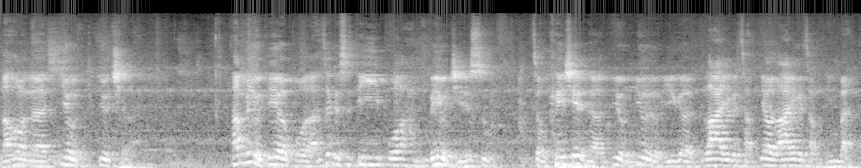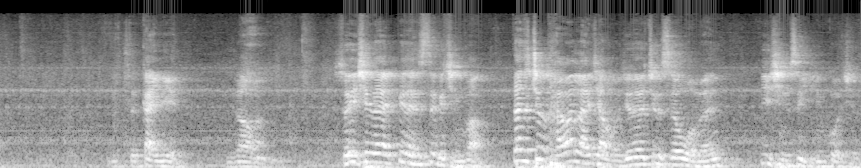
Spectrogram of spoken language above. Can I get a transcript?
然后呢又又起来，它没有第二波了，这个是第一波还没有结束，走 K 线呢又又有一个拉一个涨，要拉一个涨停板的概念，你知道吗？所以现在变成是这个情况，但是就台湾来讲，我觉得就是我们疫情是已经过去了，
